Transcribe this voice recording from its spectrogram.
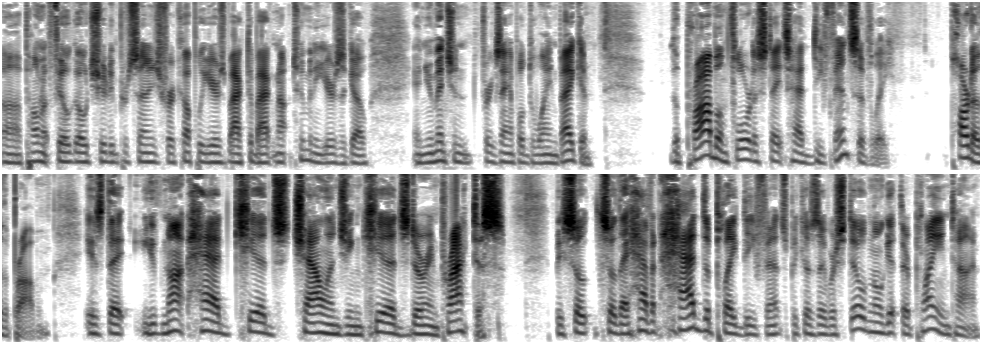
uh, opponent field goal shooting percentage for a couple of years back to back, not too many years ago. And you mentioned, for example, Dwayne Bacon. The problem Florida State's had defensively, part of the problem, is that you've not had kids challenging kids during practice. So, so they haven't had to play defense because they were still going to get their playing time.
